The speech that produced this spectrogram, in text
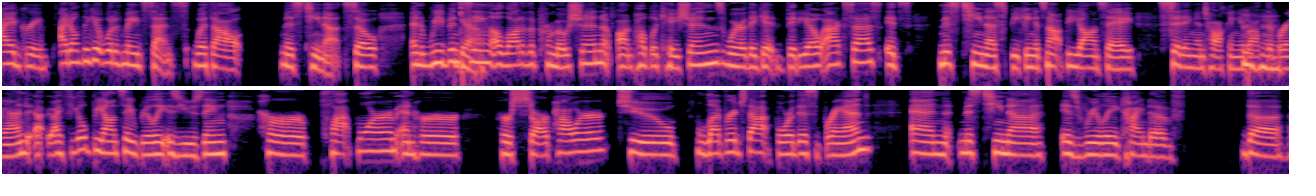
I agree. I don't think it would have made sense without Miss Tina. So, and we've been yeah. seeing a lot of the promotion on publications where they get video access. It's Miss Tina speaking. It's not Beyonce sitting and talking about mm-hmm. the brand. I feel Beyonce really is using her platform and her her star power to leverage that for this brand. And Miss Tina is really kind of the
